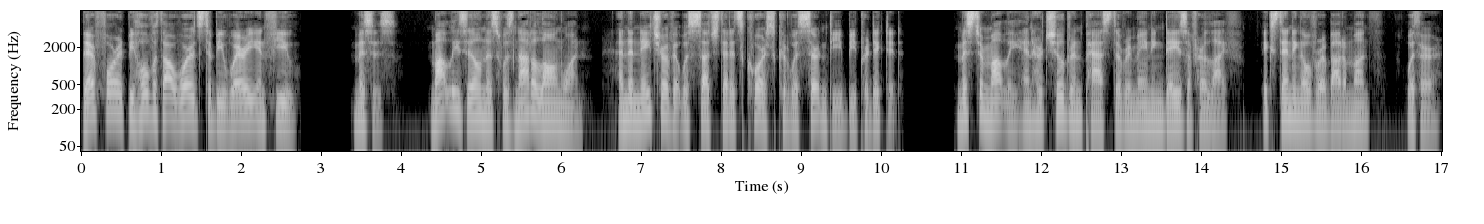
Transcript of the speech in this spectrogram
therefore it behoveth our words to be wary and few. Mrs. Motley's illness was not a long one, and the nature of it was such that its course could with certainty be predicted. Mr. Motley and her children passed the remaining days of her life, extending over about a month, with her,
